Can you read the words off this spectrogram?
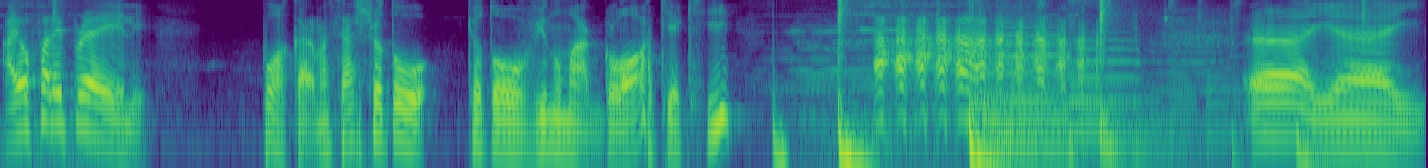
Aí eu falei pra ele. Porra, cara, mas você acha que eu tô. que eu tô ouvindo uma Glock aqui? ai, ai.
